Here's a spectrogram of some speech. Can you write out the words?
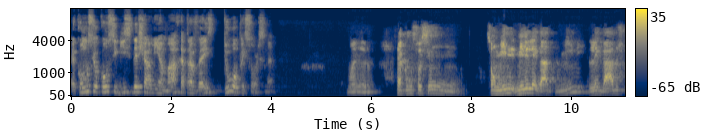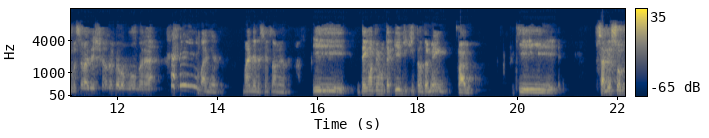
É como se eu conseguisse deixar a minha marca através do open source, né? Maneiro. É como se fosse um são mini mini legados, mini legados que você vai deixando pelo mundo, né? maneiro. Maneiro esse pensamento. E tem uma pergunta aqui de Titã também, Fábio, que saber sobre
